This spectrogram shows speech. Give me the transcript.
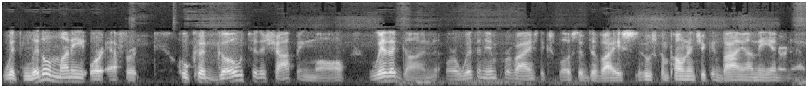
with little money or effort, who could go to the shopping mall with a gun or with an improvised explosive device whose components you can buy on the internet.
